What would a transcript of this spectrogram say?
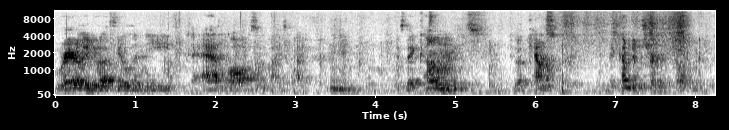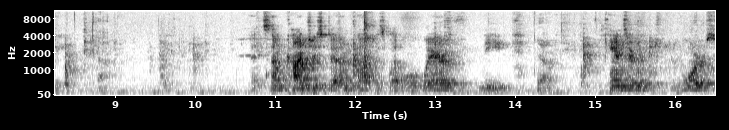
rarely do I feel the need to add law to somebody's life. Because they come to a counselor, they come to church ultimately. At some conscious to unconscious level, aware of need. Yeah. Cancer, divorce,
